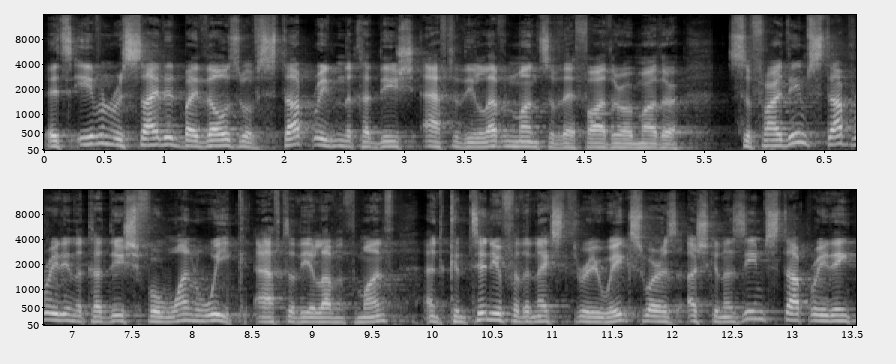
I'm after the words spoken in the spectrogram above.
It's even recited by those who have stopped reading the Kaddish after the 11 months of their father or mother. Sephardim stop reading the Kaddish for one week after the 11th month and continue for the next three weeks, whereas Ashkenazim stop reading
